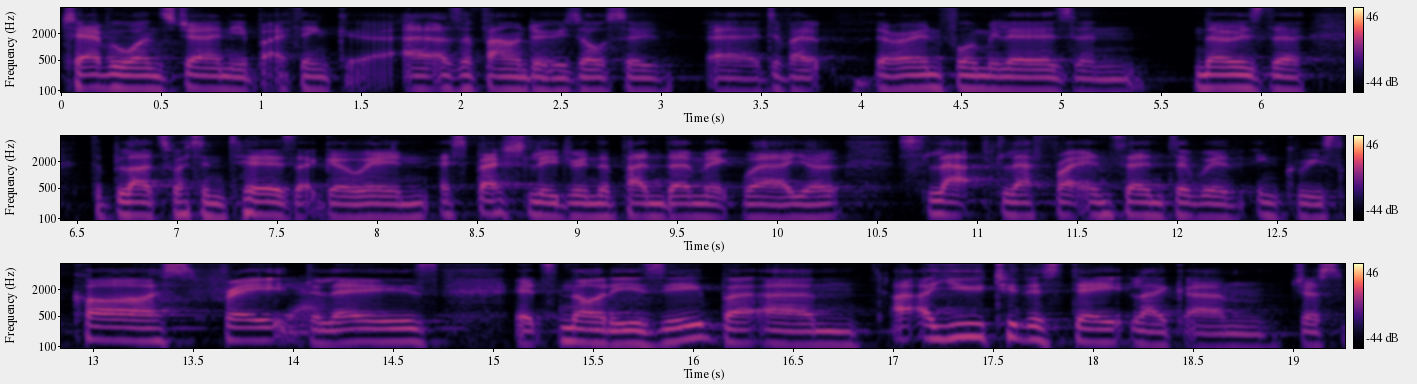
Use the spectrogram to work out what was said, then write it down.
to everyone's journey but i think uh, as a founder who's also uh, developed their own formulas and knows the the blood sweat and tears that go in especially during the pandemic where you're slapped left right and center with increased costs freight yeah. delays. It's not easy but um, are you to this date like um, just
